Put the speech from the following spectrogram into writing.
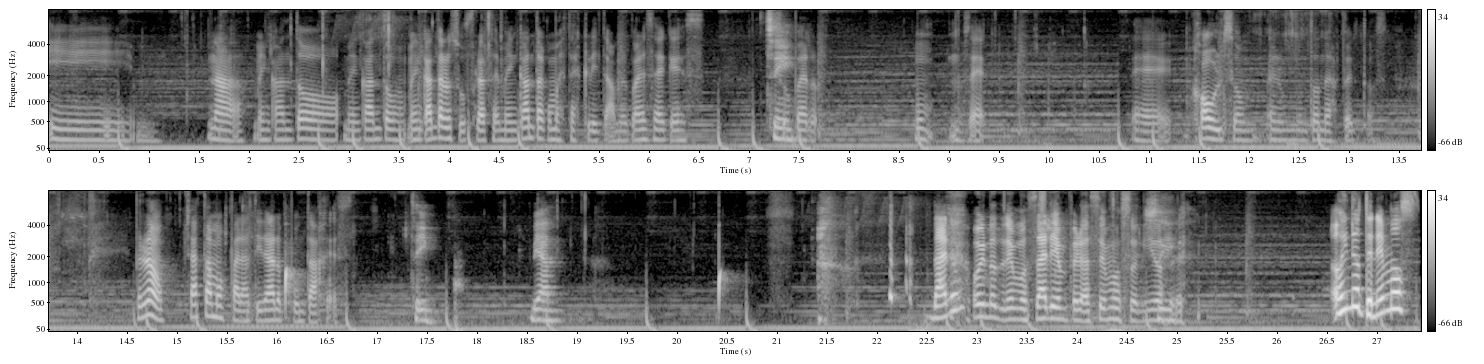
y nada, me encantó, me encantó, me encantaron sus frases, me encanta cómo está escrita, me parece que es súper, no sé, eh, wholesome en un montón de aspectos. Pero no, ya estamos para tirar puntajes. Sí. Bien. Danu Hoy no tenemos Alien, pero hacemos sonidos Sí. de... hoy no tenemos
